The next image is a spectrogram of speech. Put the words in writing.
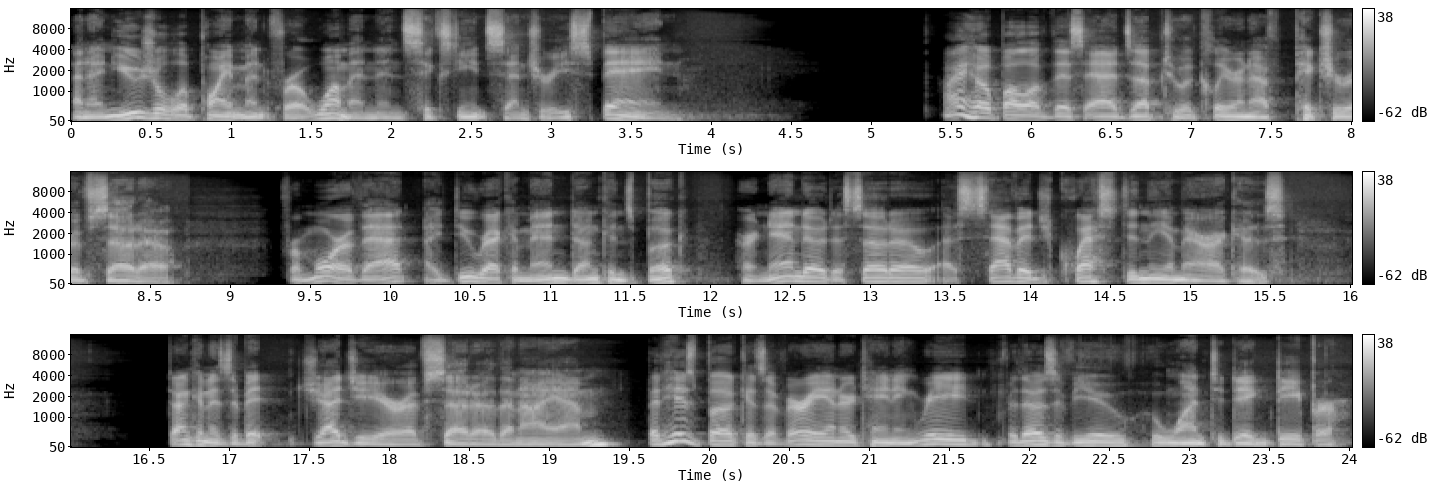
an unusual appointment for a woman in 16th century Spain. I hope all of this adds up to a clear enough picture of Soto. For more of that, I do recommend Duncan's book, Hernando de Soto A Savage Quest in the Americas. Duncan is a bit judgier of Soto than I am, but his book is a very entertaining read for those of you who want to dig deeper.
